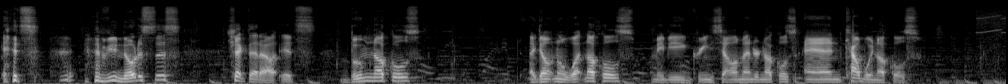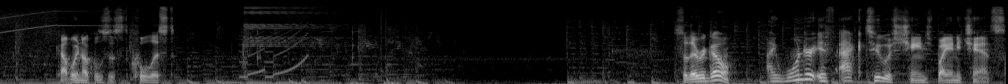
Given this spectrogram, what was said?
It's... Have you noticed this? Check that out. It's Boom Knuckles, I don't know what Knuckles, maybe Green Salamander Knuckles, and Cowboy Knuckles. Cowboy Knuckles is the coolest. So there we go. I wonder if Act 2 has changed by any chance.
